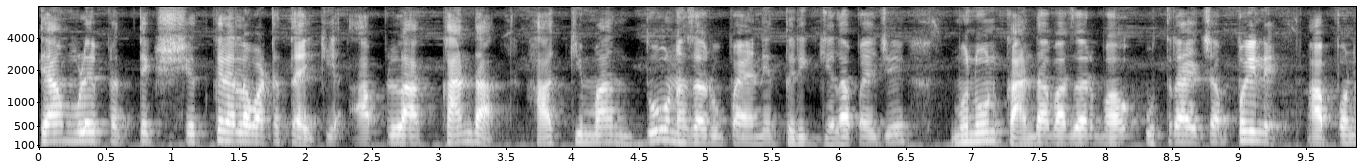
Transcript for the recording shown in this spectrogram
त्यामुळे प्रत्येक शेतकऱ्याला वाटत आहे की आपला कांदा हा किमान दोन हजार रुपयाने तरी गेला पाहिजे. म्हणून कांदा बाजार भाव उतरायच्या पहिले आपण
